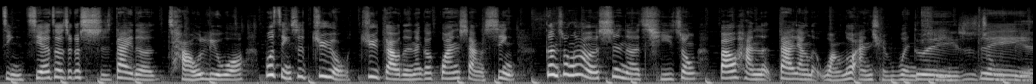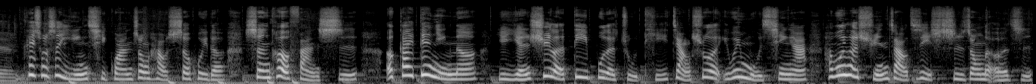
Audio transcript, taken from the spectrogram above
紧接着这个时代的潮流哦，不仅是具有巨高的那个观赏性，更重要的是呢，其中包含了大量的网络安全问题。对是重点可以说是引起观众还有社会的深刻反思。而该电影呢，也延续了第一部的主题，讲述了一位母亲啊，她为了寻找自己失踪的儿子，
